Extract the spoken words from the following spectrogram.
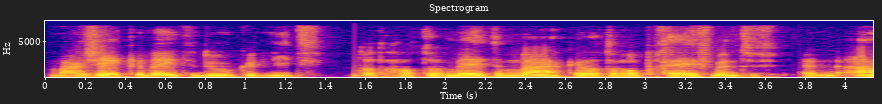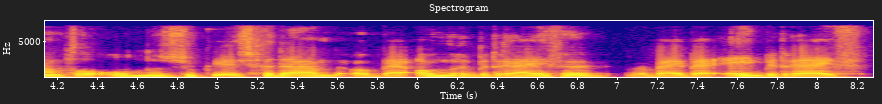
Maar zeker weten doe ik het niet. Dat had ermee te maken dat er op een gegeven moment een aantal onderzoeken is gedaan, ook bij andere bedrijven. Waarbij bij één bedrijf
